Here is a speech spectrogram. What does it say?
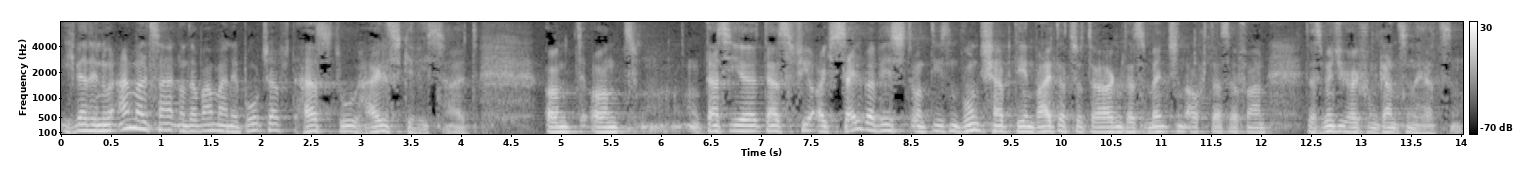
ich werde nur einmal sein und da war meine Botschaft, hast du Heilsgewissheit. Und, und dass ihr das für euch selber wisst und diesen Wunsch habt, den weiterzutragen, dass Menschen auch das erfahren, das wünsche ich euch von ganzem Herzen.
